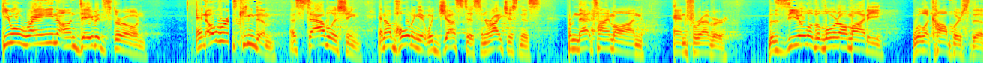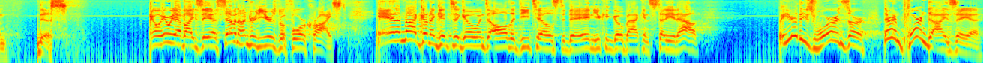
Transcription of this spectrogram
he will reign on David's throne and over his kingdom, establishing and upholding it with justice and righteousness from that time on and forever. The zeal of the Lord Almighty will accomplish them this. Now, here we have Isaiah 700 years before Christ. And I'm not going to get to go into all the details today, and you can go back and study it out. But here these words are, they're important to Isaiah.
